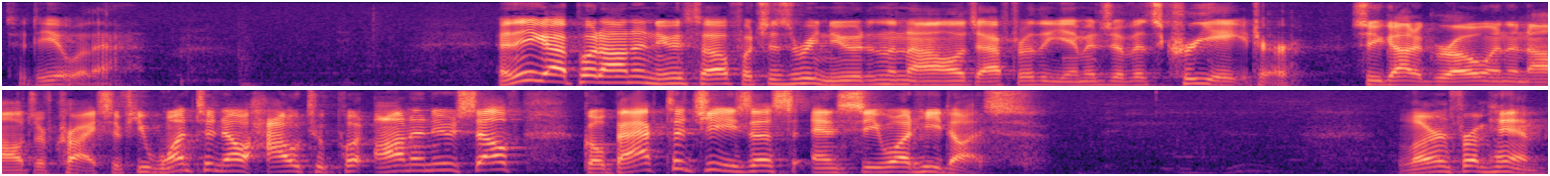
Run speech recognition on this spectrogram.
to deal with that? And then you got to put on a new self, which is renewed in the knowledge after the image of its creator. So you got to grow in the knowledge of Christ. If you want to know how to put on a new self, go back to Jesus and see what he does. Learn from him.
